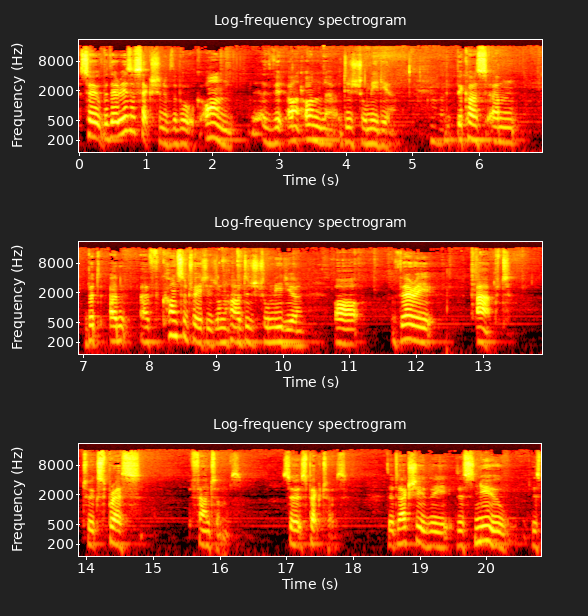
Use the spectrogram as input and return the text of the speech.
so, but there is a section of the book on, on, on uh, digital media mm-hmm. because, um, but i I've concentrated on how digital media are very apt to express phantoms, so spectres. That actually the, this new, this,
